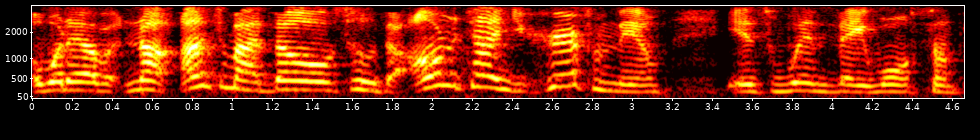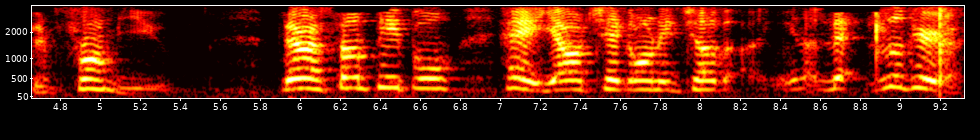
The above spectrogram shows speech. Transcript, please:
or whatever. No, I'm talking about those who the only time you hear from them is when they want something from you. There are some people, hey, y'all check on each other. You know, that, look here,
